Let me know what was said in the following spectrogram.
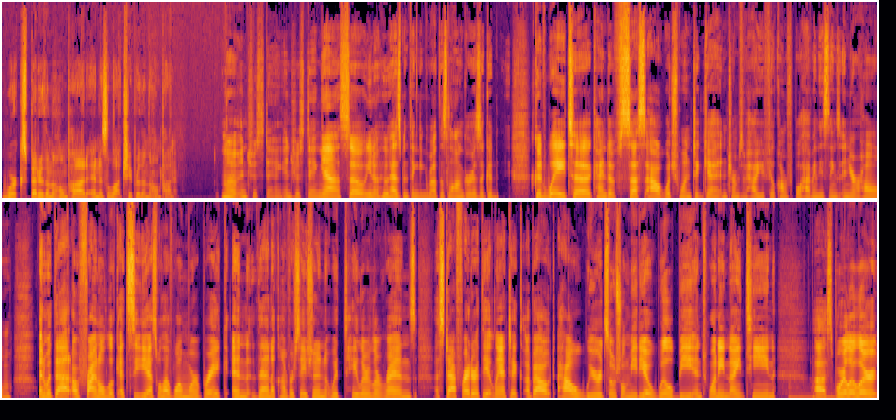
works better than the HomePod and is a lot cheaper than the HomePod. Oh, interesting, interesting. Yeah. So you know, who has been thinking about this longer is a good, good way to kind of suss out which one to get in terms of how you feel comfortable having these things in your home. And with that, our final look at CES. We'll have one more break and then a conversation with Taylor Lorenz, a staff writer at the Atlantic, about how weird social media will be in 2019. Uh, spoiler alert:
